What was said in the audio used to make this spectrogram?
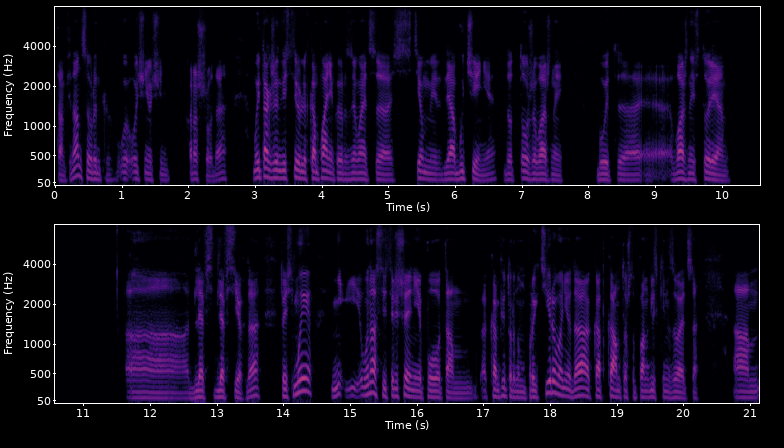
там, финансового рынка очень-очень хорошо, да. Мы также инвестировали в компанию, которая занимается системами для обучения. Это тоже важный, будет э, э, важная история а, для, для всех, да. То есть мы, не, у нас есть решение по там компьютерному проектированию, да, CAD-CAM, то, что по-английски называется, SAPR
